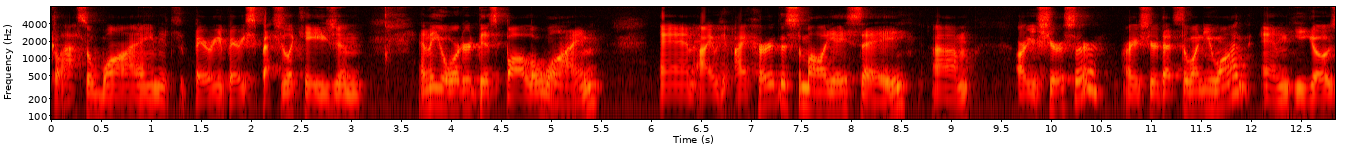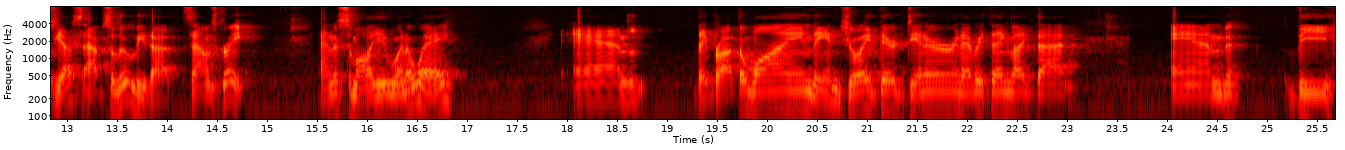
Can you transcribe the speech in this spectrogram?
glass of wine. It's a very very special occasion, and they ordered this bottle of wine. And I, I heard the sommelier say, um, Are you sure, sir? Are you sure that's the one you want? And he goes, Yes, absolutely. That sounds great. And the sommelier went away. And they brought the wine, they enjoyed their dinner and everything like that. And the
